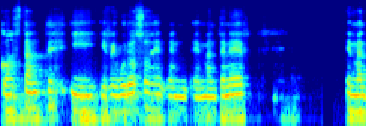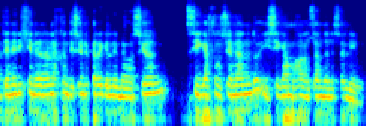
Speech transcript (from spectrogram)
constantes y, rigurosos en, mantener, en mantener y generar las condiciones para que la innovación siga funcionando y sigamos avanzando en esa línea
